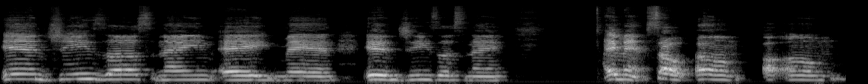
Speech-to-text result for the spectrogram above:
in Jesus name amen in Jesus name amen so um uh, um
